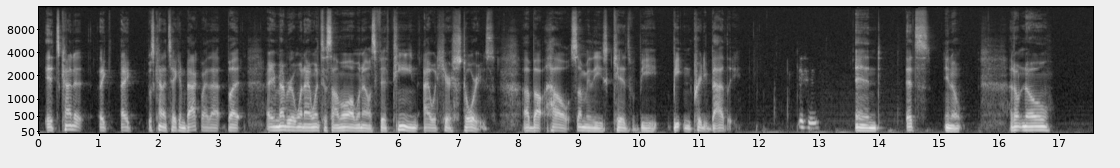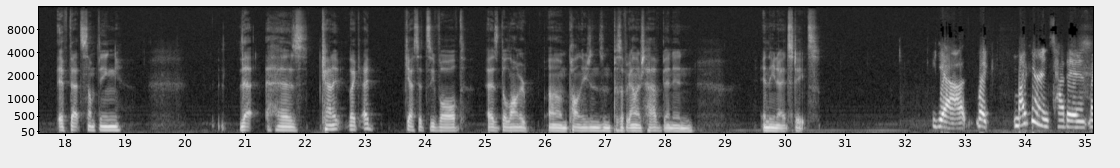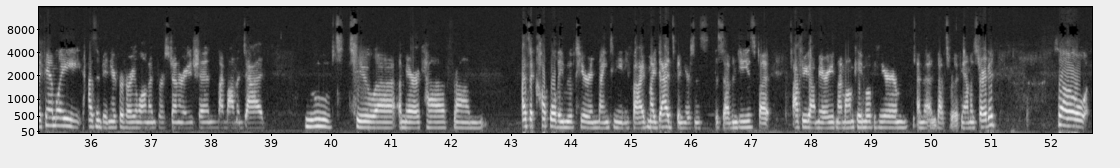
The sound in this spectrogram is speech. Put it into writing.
it's kind of like I was kind of taken back by that. But I remember when I went to Samoa when I was 15, I would hear stories about how some of these kids would be beaten pretty badly, and it's you know, I don't know if that's something that has kind of like I guess it's evolved as the longer um, Polynesians and Pacific Islanders have been in in the United States. Yeah, like my parents haven't, my family hasn't been here for very long. I'm first generation. My mom and dad moved to uh, America from, as a couple, they moved here in 1985. My dad's been here since the 70s, but after he got married, my mom came over here, and then that's where the family started. So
